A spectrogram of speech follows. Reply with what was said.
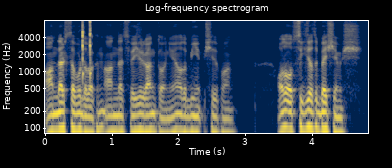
Anders da burada bakın. Anders Vejirgang da oynuyor. O da 1077 puan. O da 38 atı 5 yemiş.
